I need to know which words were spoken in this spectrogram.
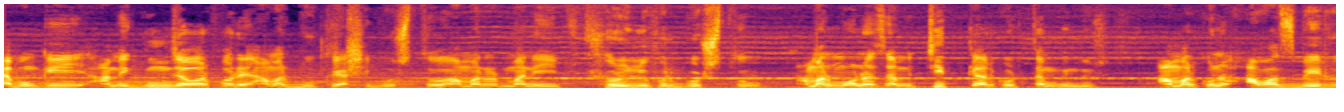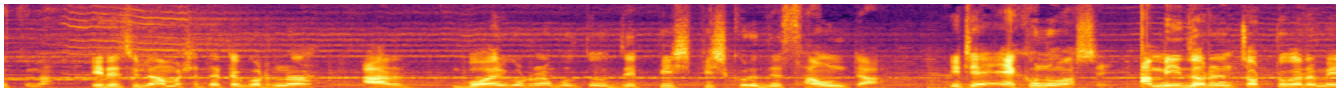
এবং কি, আমি ঘুম যাওয়ার পরে আমার বুকে আসি বসতো, আমার মানে শরীরের উপর বসতো। আমার মনে হচ্ছে আমি চিৎকার করতাম, কিন্তু আমার কোনো আওয়াজ বের হতো না। এটা ছিল আমার সাথে একটা ঘটনা। আর ভয়ের ঘটনা বলতো যে পিস পিস করে যে সাউন্ডটা এটা এখনও আসে। আমি ধরেন চট্টগ্রামে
